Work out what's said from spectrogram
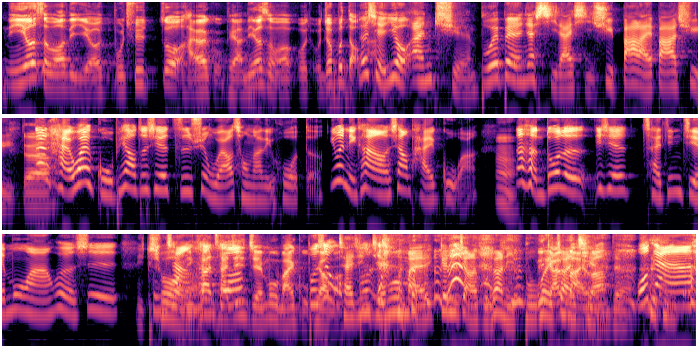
你有什么理由不去做海外股票？你有什么我我就不懂啊、而且又安全，不会被人家洗来洗去、扒来扒去。但海外股票这些资讯，我要从哪里获得？因为你看啊，像台股啊，嗯，那很多的一些财经节目啊，或者是你错你看很财经节目买股票不是我，财经节目买跟你讲的股票，你不会赚钱的。我敢啊，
